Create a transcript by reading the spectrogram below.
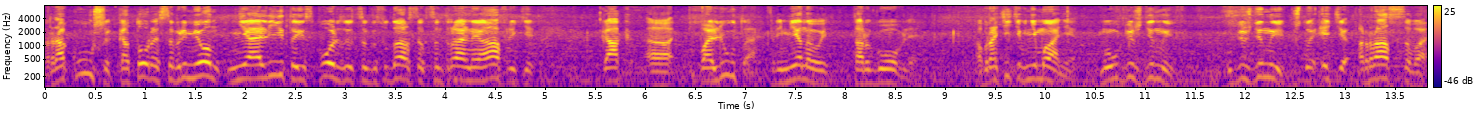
ракушек, которые со времен неолита используются в государствах Центральной Африки как э, валюта при меновой торговле. Обратите внимание, мы убеждены, убеждены, что эти расово,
